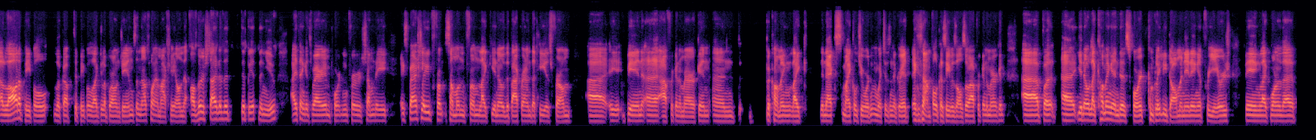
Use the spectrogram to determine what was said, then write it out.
a lot of people look up to people like LeBron James, and that's why I'm actually on the other side of the debate than you. I think it's very important for somebody, especially from someone from like you know the background that he is from, uh, being uh, African American and becoming like the next Michael Jordan, which isn't a great example because he was also African American. Uh, but uh, you know, like coming into sport, completely dominating it for years, being like one of the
